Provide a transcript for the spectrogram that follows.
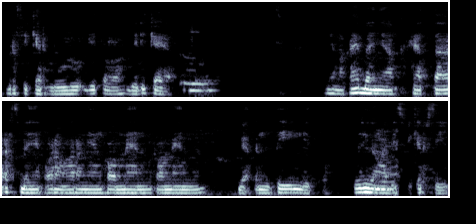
berpikir dulu gitu loh. Jadi kayak Hmm. ya makanya banyak haters, banyak orang-orang yang komen-komen nggak penting gitu. Gue juga nggak Iya. habis pikir sih.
